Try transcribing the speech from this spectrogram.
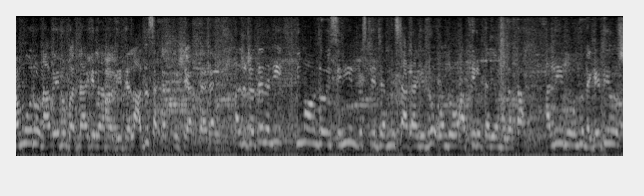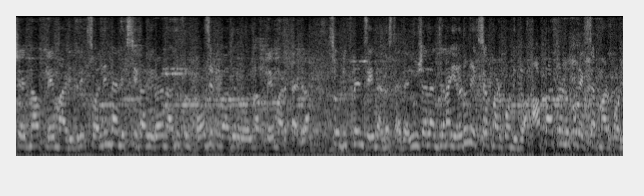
ನಮ್ಮೂರು ನಾವೇನು ಬದಲಾಗಿಲ್ಲ ಅನ್ನೋದು ಇದೆಯಲ್ಲ ಅದು ಸಖತ್ ಖುಷಿ ಆಗ್ತಾ ಇದೆ. ಅದ್ರ ಜೊತೆನಲ್ಲಿ ನಿಮ್ಮ ಒಂದು ಸಿನಿ ಇಂಡಸ್ಟ್ರಿ ಜರ್ನಿ ಸ್ಟಾರ್ಟ್ ಆಗಿದ್ದು ಒಂದು ಕಿರುತೆರೆಯ ಮೂಲಕ ಅಲ್ಲಿ ಒಂದು ನೆಗೆಟಿವ್ ಶೇಡ್ನ ಪ್ಲೇ ಮಾಡಿದ್ರಿ. ಸೊ ಅಲ್ಲಿಂದ ನೆಕ್ಸ್ಟ್ ಈಗ ಹೀರೋಯಿನ್ ಆಗಿ ಫುಲ್ ಪಾಸಿಟಿವ್ ಆಗಿರೋ ರೋಲ್ನ ಪ್ಲೇ ಮಾಡ್ತಾ ಇದ್ರ ಸೊ ಡಿಫ್ರೆನ್ಸ್ ಏನು ಅನಿಸ್ತಾ ಇದೆ? ಯೂಶಲ್ ಆಗಿ ಜನ ಎರಡನ್ನೂ ಎಕ್ಸೆಪ್ಟ್ ಮಾಡ್ಕೊಂಡಿದ್ರು. ಆ ಪಾತ್ರನೂ ಕೂಡ ಎಕ್ಸೆಪ್ಟ್ ಮಾಡ್ಕೊಂಡಿದ್ರು.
